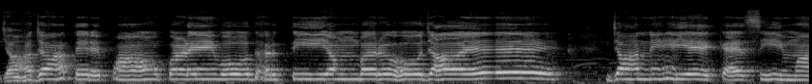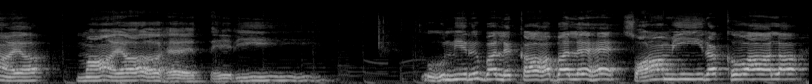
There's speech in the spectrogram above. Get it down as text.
जहाँ जहाँ तेरे पाँव पड़े, वो धरती अंबर हो जाए। जाने ये कैसी माया माया है तेरी। तू निर्बल का बल है, स्वामी रखवाला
